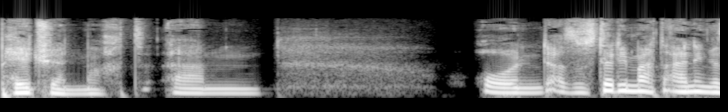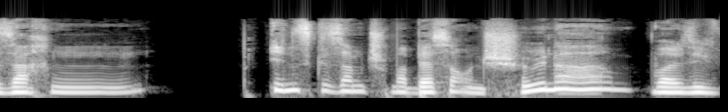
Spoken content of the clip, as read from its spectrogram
Patreon macht. Ähm, und also Steady macht einige Sachen insgesamt schon mal besser und schöner, weil sie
